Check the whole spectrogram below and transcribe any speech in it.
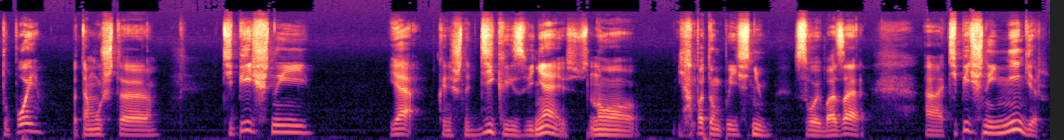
тупой, потому что типичный, я, конечно, дико извиняюсь, но я потом поясню свой базар, а, типичный нигер,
